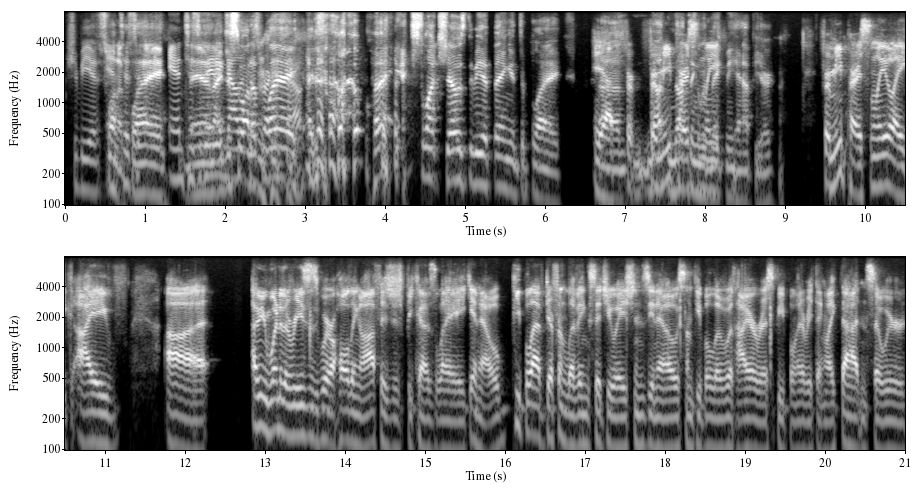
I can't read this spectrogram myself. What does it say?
should be just want to antici- play. anticipating Man, I just want to play. I just want to play. I just want shows to be a thing and to play. Yeah Um, for, for no- me nothing personally would make me happier. for me personally, like I've, uh, I mean, one of the reasons we're holding off is just because, like, you know, people have different living situations. You know, some people live with higher risk people and everything like that, and so we're,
